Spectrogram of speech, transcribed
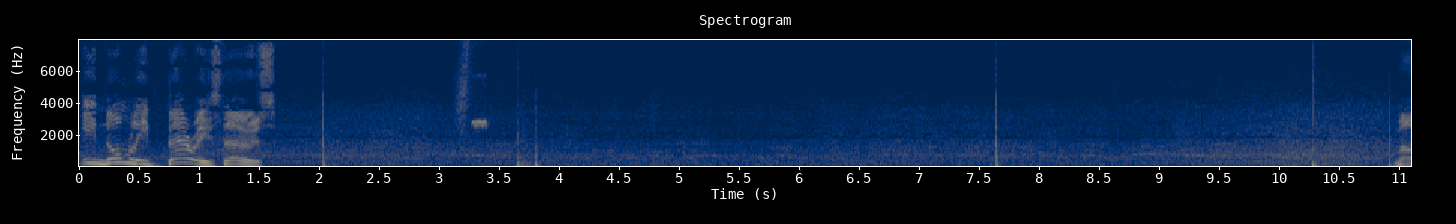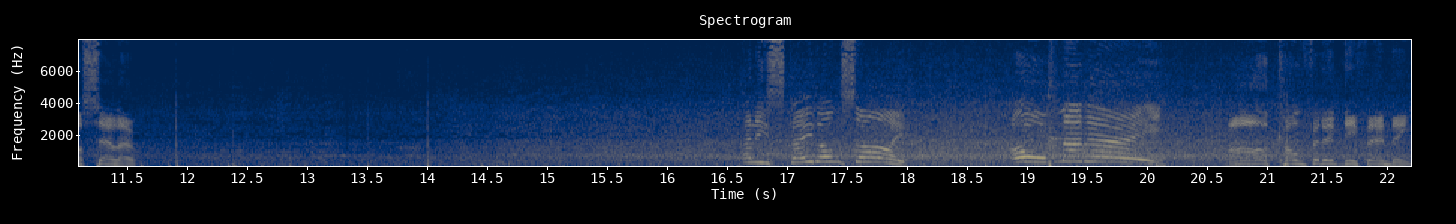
He normally buries those. Marcelo. And he stayed on side. Oh, Mane! Ah, oh, confident defending.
